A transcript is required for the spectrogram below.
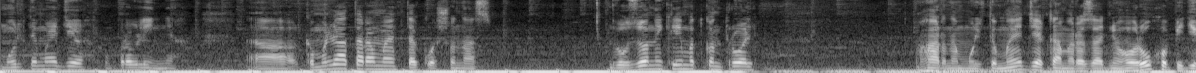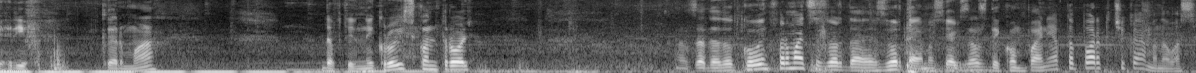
Мультимедіа, управління акумуляторами. Також у нас двохзонний клімат-контроль. Гарна мультимедіа, камера заднього руху, підігрів керма, адаптивний круїз-контроль. За додаткову інформацію звертає- звертаємося, як завжди, компанія Автопарк. Чекаємо на вас.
